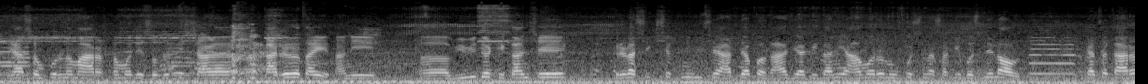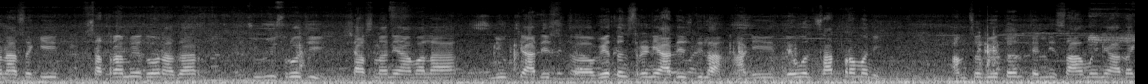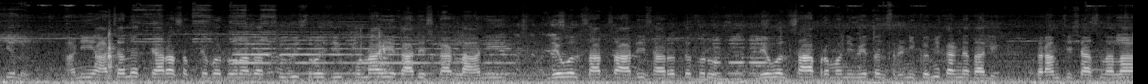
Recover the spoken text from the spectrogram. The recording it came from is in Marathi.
ह्या संपूर्ण महाराष्ट्रामध्ये सदोतीस शाळा कार्यरत आहेत आणि विविध ठिकाणचे क्रीडा शिक्षक विषय अध्यापक आज या ठिकाणी आमरण उपोषणासाठी बसलेलो आहोत. त्याचं कारण असं की सतरा मे दोन हजार चोवीस रोजी शासनाने आम्हाला नियुक्ती आदेश वेतन श्रेणी आदेश दिला आणि लेवल सातप्रमाणे आमचं वेतन त्यांनी सहा महिने अदा केलं आणि अचानक तेरा सप्टेंबर दोन हजार चोवीस रोजी पुन्हा एक आदेश काढला आणि लेवल सातचा आदेश हा रद्द करून लेवल सहाप्रमाणे वेतन श्रेणी कमी करण्यात आली. तर आमची शासनाला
